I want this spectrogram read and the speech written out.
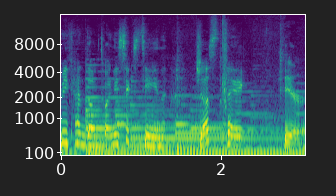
weekend of 2016, just click here.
